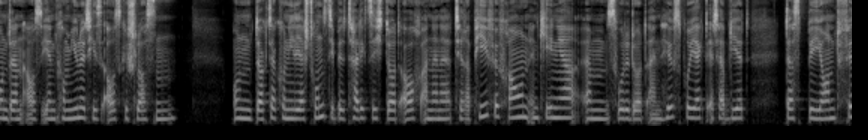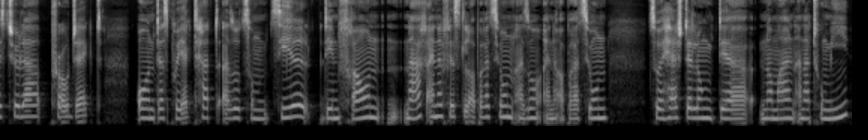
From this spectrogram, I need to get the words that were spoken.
und dann aus ihren Communities ausgeschlossen. Und Dr. Cornelia Strunz, die beteiligt sich dort auch an einer Therapie für Frauen in Kenia. Ähm, es wurde dort ein Hilfsprojekt etabliert, das Beyond Fistula Project. Und das Projekt hat also zum Ziel, den Frauen nach einer Fisteloperation, also einer Operation zur Herstellung der normalen Anatomie,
